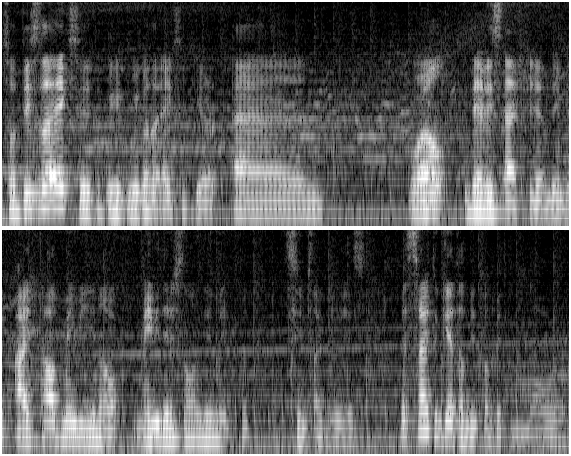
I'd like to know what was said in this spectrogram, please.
So this is the exit. We we got the exit here, and well, there is actually a limit. I thought maybe you know maybe there is no limit, but it seems like there is. Let's try to get a little bit more.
